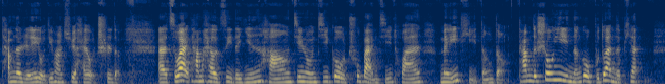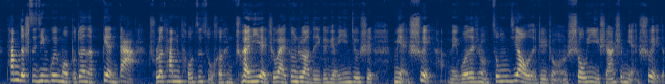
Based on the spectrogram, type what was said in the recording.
他们的人也有地方去，还有吃的。呃，此外，他们还有自己的银行、金融机构、出版集团、媒体等等，他们的收益能够不断的偏。他们的资金规模不断的变大，除了他们投资组合很专业之外，更重要的一个原因就是免税哈。美国的这种宗教的这种收益实际上是免税的，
